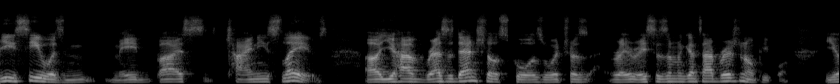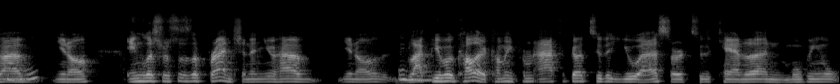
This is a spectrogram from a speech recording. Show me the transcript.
BC was made by Chinese slaves uh, you have residential schools, which was racism against Aboriginal people. You have, mm-hmm. you know, English versus the French, and then you have, you know, mm-hmm. black people of color coming from Africa to the U.S. or to Canada and moving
